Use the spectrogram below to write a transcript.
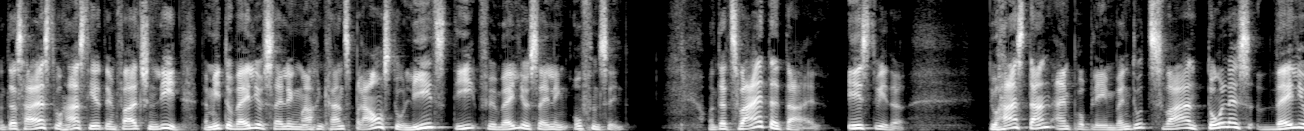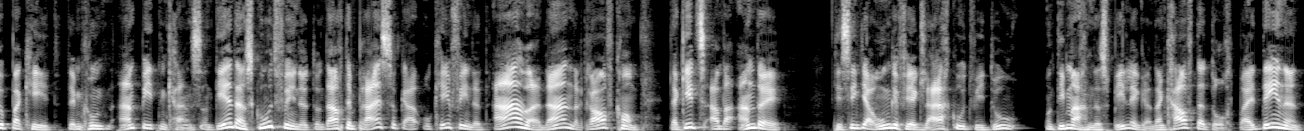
Und das heißt, du hast hier den falschen Lead. Damit du Value Selling machen kannst, brauchst du Leads, die für Value Selling offen sind. Und der zweite Teil, ist wieder, du hast dann ein Problem, wenn du zwar ein tolles Value-Paket dem Kunden anbieten kannst und der das gut findet und auch den Preis sogar okay findet, aber dann draufkommt, da gibt's aber andere, die sind ja ungefähr gleich gut wie du und die machen das billiger, dann kauft er doch bei denen.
